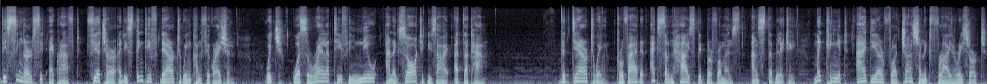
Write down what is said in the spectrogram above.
This single-seat aircraft featured a distinctive delta-wing configuration, which was a relatively new and exotic design at that time. The delta-wing provided excellent high-speed performance and stability, making it ideal for transonic flight research.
